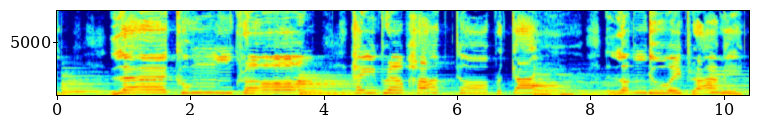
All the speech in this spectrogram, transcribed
ร และคุ้มครอง ให้พระพักทอประกาย และล้นด้วยพระเมต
